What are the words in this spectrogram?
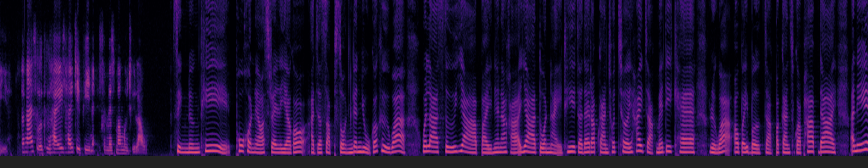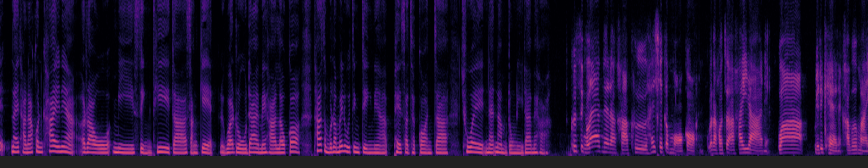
ง่ายสุดก็คือให้ให้ GP เนี่ย SMS มามือถือเรา สิ่งหนึ่งที่ผู้คนในออสเตรเลียก็อาจจะสับสนกันอยู่ก็คือว่า เวลาซื้อยาไปเนี่ยนะคะ ยาตัวไหนที่จะได้รับการชดเชยให้จาก Medicare หรือว่าเอาไปเบิกจากประกันสุขภาพได้ อันนี้ในฐานะคนไข้เนี่ยเรามีสิ่งที่จะสังเกตหรือว่ารู้ได้ไหมคะ แล้วก็ถ้าสมมุติเราไม่รู้จริง ๆ เนี่ยเภสัชกรจะช่วยแนะนำตรงนี้ได้ไหมคะ คือสิ่งแรกเนี่ยนะคะ คือให้เช็คกับหมอก่อน เวลาเขาจะให้ยาเนี่ยว่า Medicare เนี่ย cover ไหม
